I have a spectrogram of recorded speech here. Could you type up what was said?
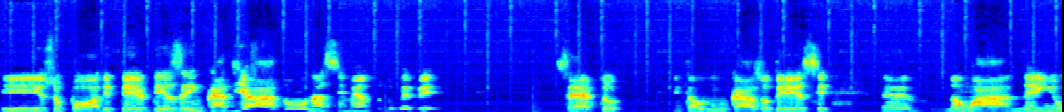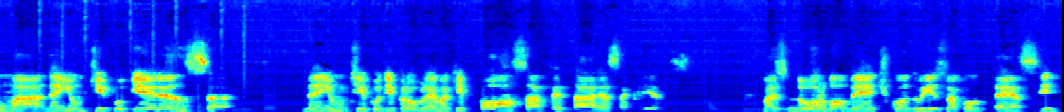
e isso pode ter desencadeado o nascimento do bebê, certo? Então, num caso desse, é, não há nenhuma, nenhum tipo de herança, nenhum tipo de problema que possa afetar essa criança. Mas normalmente, quando isso acontece,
